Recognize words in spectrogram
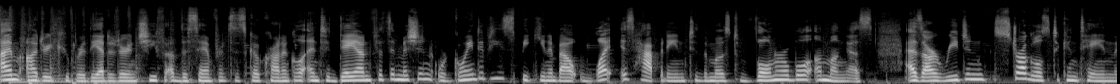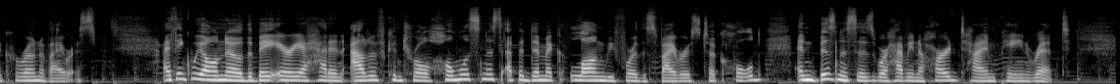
I'm Audrey Cooper, the editor in chief of the San Francisco Chronicle, and today on Fifth and Mission, we're going to be speaking about what is happening to the most vulnerable among us as our region struggles to contain the coronavirus. I think we all know the Bay Area had an out of control homelessness epidemic long before this virus took hold, and businesses were having a hard time paying rent.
